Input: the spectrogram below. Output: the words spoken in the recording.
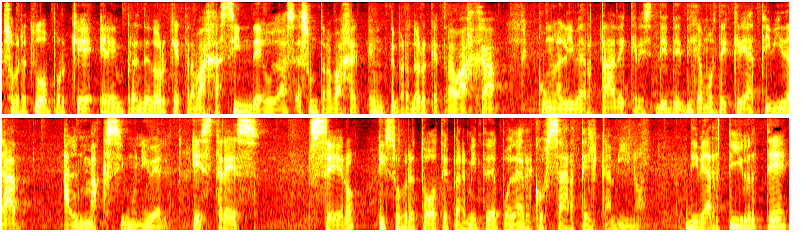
Sobre todo porque el emprendedor que trabaja sin deudas es un, trabaja, un emprendedor que trabaja con la libertad de, de digamos, de creatividad al máximo nivel. Estrés cero y sobre todo te permite de poder gozarte el camino, divertirte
